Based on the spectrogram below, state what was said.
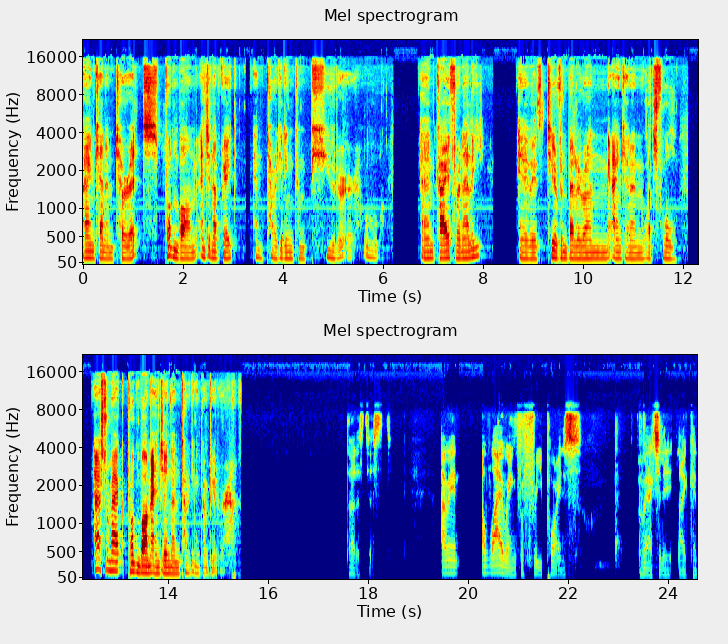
Ion Cannon Turret, Proton Bomb, Engine Upgrade, and Targeting Computer. Ooh. And Caithrenalli uh, with Tear from Ion Cannon, Watchful, Astromech, Proton Bomb Engine, and Targeting Computer. That is just. I mean, a Y-wing for three points, who actually like can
